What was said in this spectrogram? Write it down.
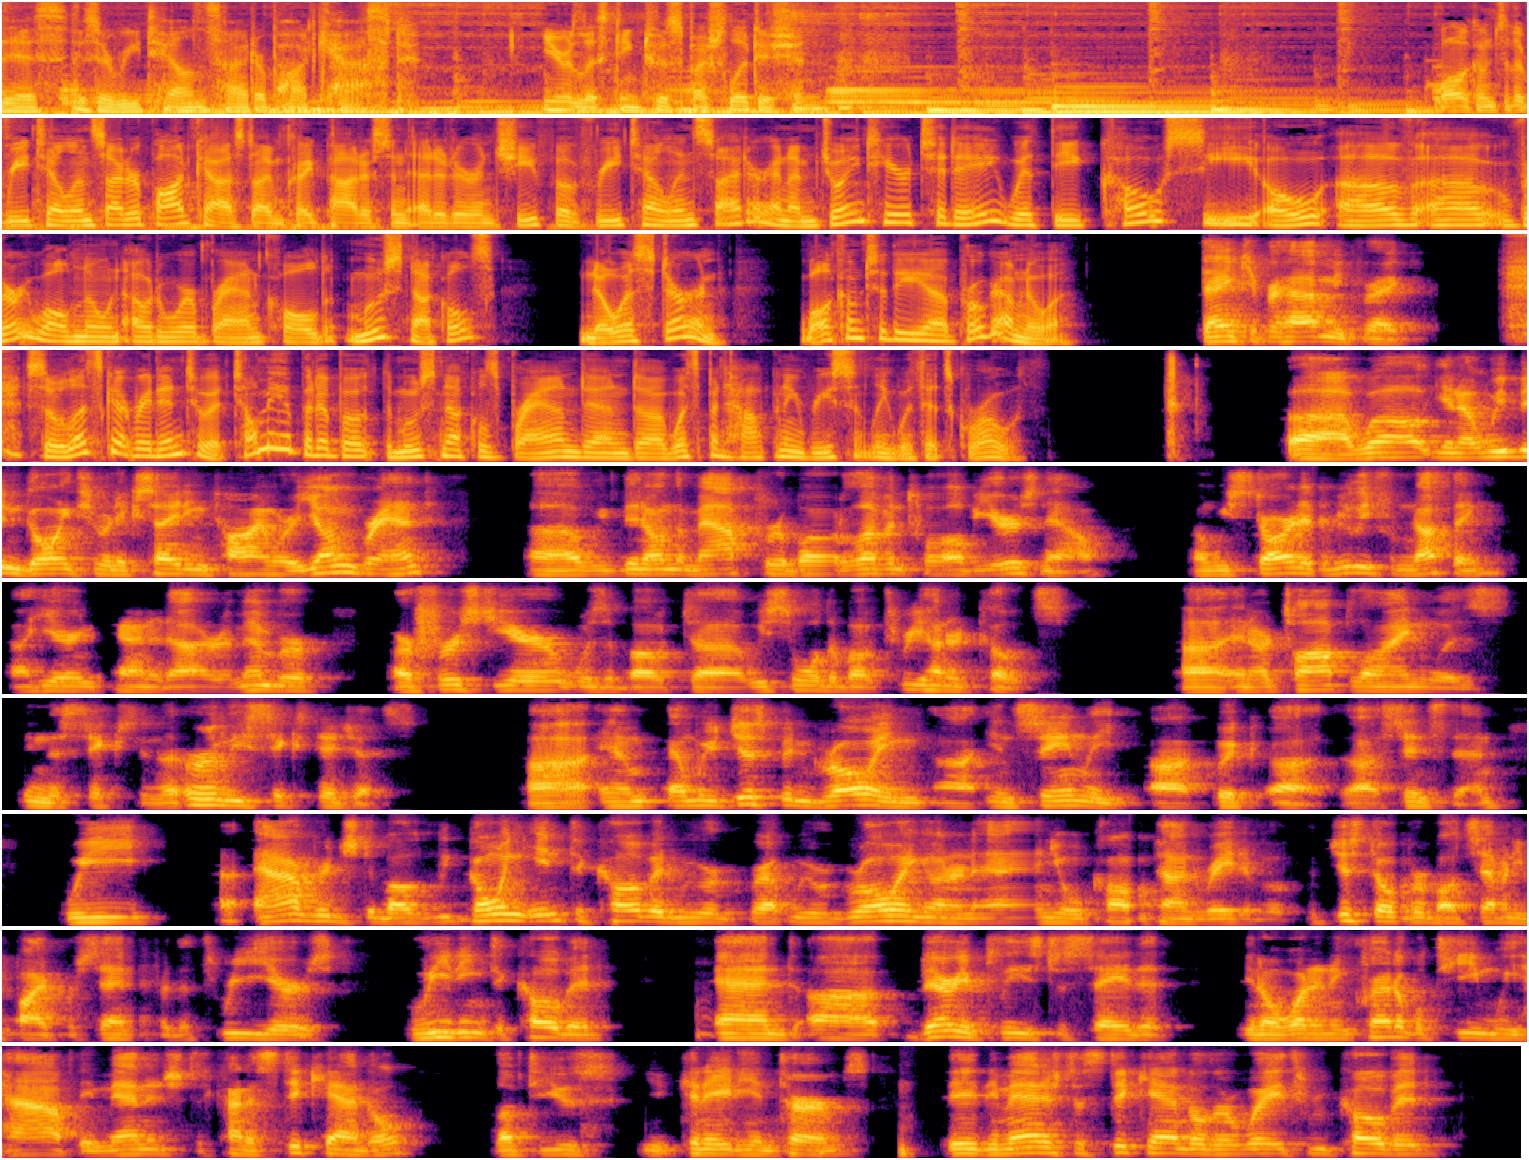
This is a Retail Insider podcast. You're listening to a special edition. Welcome to the Retail Insider podcast. I'm Craig Patterson, editor in chief of Retail Insider, and I'm joined here today with the co CEO of a very well known outerwear brand called Moose Knuckles, Noah Stern. Welcome to the uh, program, Noah. Thank you for having me, Craig. So let's get right into it. Tell me a bit about the Moose Knuckles brand and uh, what's been happening recently with its growth. Uh, well, you know, we've been going through an exciting time. We're a young brand. Uh, we've been on the map for about 11, 12 years now. And we started really from nothing uh, here in Canada. I remember our first year was about, uh, we sold about 300 coats. Uh, and our top line was in the six, in the early six digits. Uh, and, and we've just been growing insanely quick since then. We averaged about going into COVID, we were we were growing on an annual compound rate of just over about 75% for the three years leading to COVID. And uh, very pleased to say that, you know, what an incredible team we have. They managed to kind of stick handle, love to use Canadian terms. They, they managed to stick handle their way through COVID.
